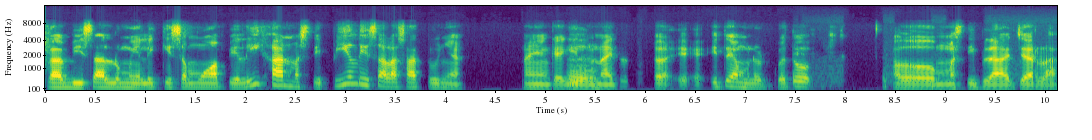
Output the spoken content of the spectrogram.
nggak bisa lu miliki semua pilihan mesti pilih salah satunya. Nah yang kayak gitu. Hmm. nah itu uh, itu yang menurut gue tuh uh, mesti belajar lah.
